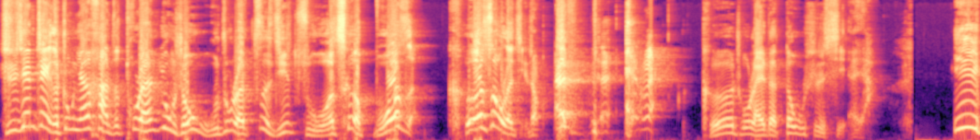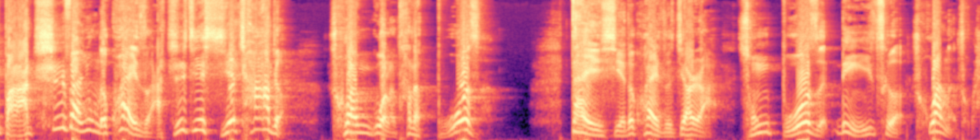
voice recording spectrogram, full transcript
只见这个中年汉子突然用手捂住了自己左侧脖子，咳嗽了几声，咳出来的都是血呀！一把吃饭用的筷子啊，直接斜插着穿过了他的脖子，带血的筷子尖啊，从脖子另一侧穿了出来。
